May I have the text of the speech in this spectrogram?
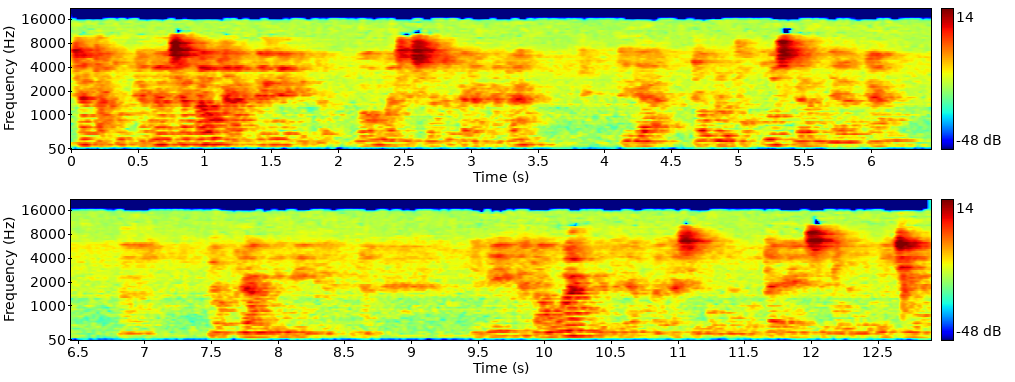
saya takut karena saya tahu karakternya gitu bahwa mahasiswa itu kadang-kadang tidak atau belum fokus dalam menjalankan uh, program ini gitu. nah, jadi ketahuan gitu ya mereka sibuk dengan UTS sibuk dengan ujian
